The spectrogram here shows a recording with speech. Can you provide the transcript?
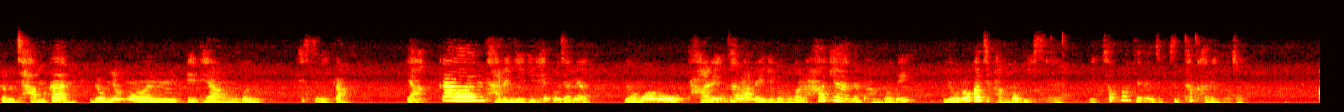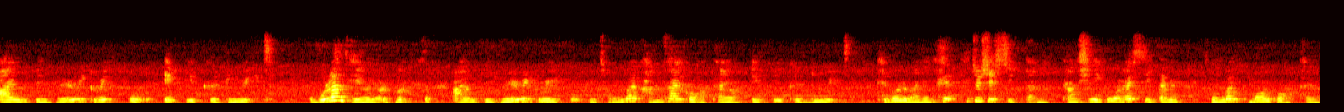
그럼 잠깐 명령문에 대한 건 했으니까 약간 다른 얘기를 해보자면 영어로 다른 사람에게 뭔가를 하게 하는 방법이 여러 가지 방법이 있어요. 네, 첫 번째는 이제 부탁하는 거죠. I would be very grateful if you could do it. 몰라도 돼요, 여러분. 그래서 I would be very grateful. 정말 감사할 것 같아요. If you could do it. 그거를 만약 해, 해주실 수 있다면, 당신이 그걸 할 수 있다면 정말 고마울 것 같아요.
